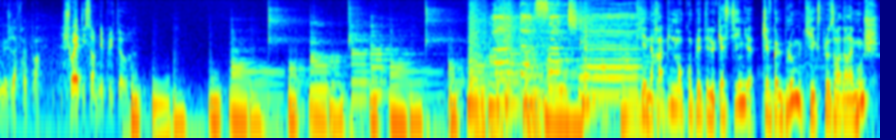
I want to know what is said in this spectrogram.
Mais je la ferai pas. Chouette, ils sont venus plus tôt. Viennent rapidement compléter le casting Jeff Goldblum qui explosera dans La Mouche,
